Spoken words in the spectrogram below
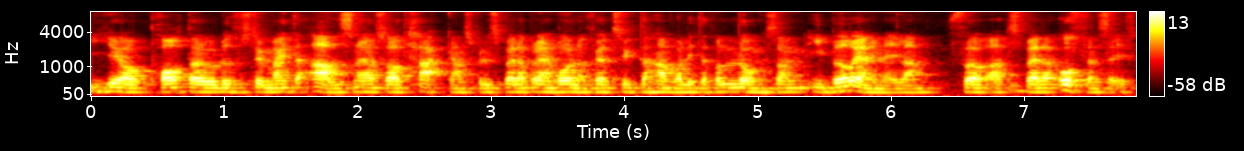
Jag pratade och du förstod mig inte alls när jag sa att Hackan skulle spela på den rollen för jag tyckte han var lite för långsam i början i Milan för att spela offensivt.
